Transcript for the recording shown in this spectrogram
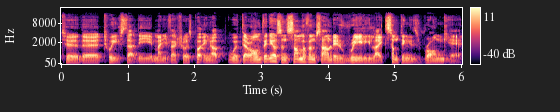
to the tweets that the manufacturer was putting up with their own videos, and some of them sounded really like something is wrong here.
